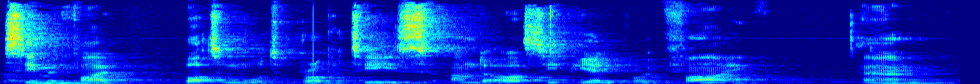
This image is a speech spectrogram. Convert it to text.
CMIP5 bottom water properties under RCP 8.5. Um,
